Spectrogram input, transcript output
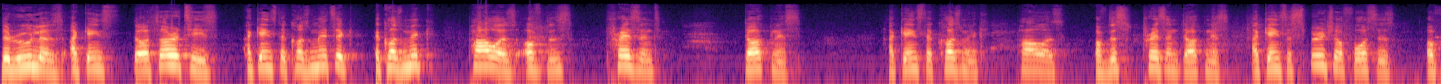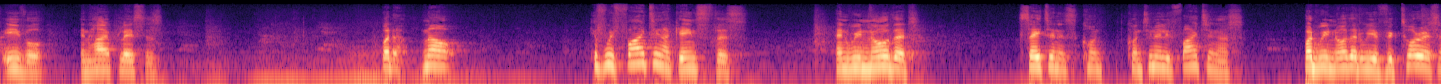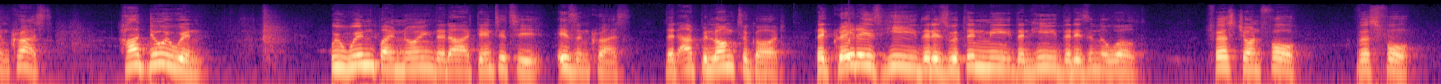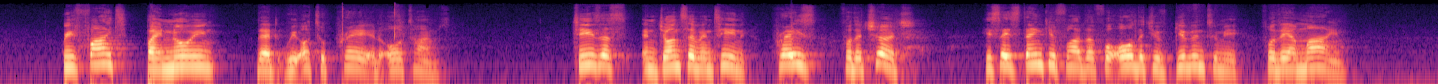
the rulers against the authorities, against the cosmetic, the cosmic powers of this present darkness, against the cosmic powers of this present darkness, against the spiritual forces of evil in high places. But now, if we're fighting against this, and we know that Satan is con- continually fighting us, but we know that we are victorious in Christ, how do we win? We win by knowing that our identity is in Christ, that I belong to God, that greater is He that is within me than He that is in the world. 1 John 4, verse 4. We fight by knowing that we ought to pray at all times. Jesus in John 17 prays for the church. He says, Thank you, Father, for all that you've given to me, for they are mine.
